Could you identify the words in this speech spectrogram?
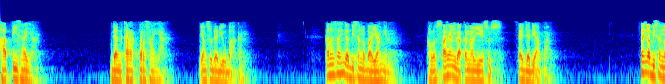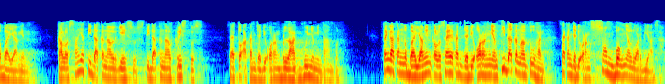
hati saya dan karakter saya yang sudah diubahkan. Karena saya nggak bisa ngebayangin, kalau saya nggak kenal Yesus, saya jadi apa? Saya nggak bisa ngebayangin kalau saya tidak kenal Yesus, tidak kenal Kristus, saya itu akan jadi orang belagunya minta ampun. Saya nggak akan ngebayangin kalau saya akan jadi orang yang tidak kenal Tuhan. Saya akan jadi orang sombongnya luar biasa.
